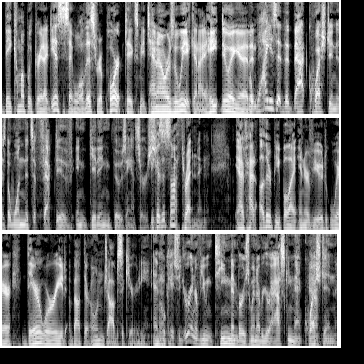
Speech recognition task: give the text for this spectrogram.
they come up with great ideas to say, well, this report takes me 10 hours a week and I hate doing it. But and why is it that that question is the one that's effective in getting those answers? Because it's not threatening. I've had other people I interviewed where they're worried about their own job security. And okay, so you're interviewing team members whenever you're asking that question,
